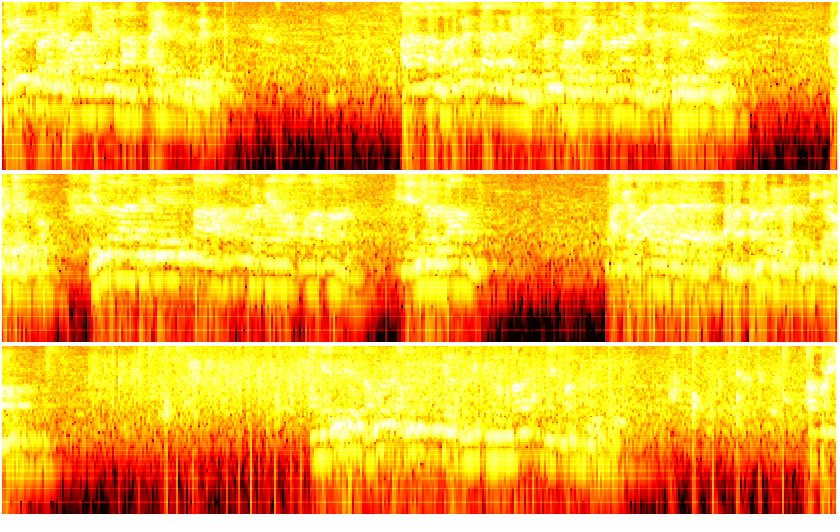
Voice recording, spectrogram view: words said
தொழில் தொடங்க வாங்கன்னு நான் அழைத்து விடுவேன் அதனால முதலமைச்சராக முதல் முறை தமிழ்நாடு என்ற பெருமையை அடைஞ்சிருக்கும். எந்த நாட்டுக்கு நான் அரசு முறை பயணமா போனாலும் என்னவெல்லாம் அங்க வாழ்வத நம்ம தமிழர்களை சந்திக்கணும்? அங்க இருக்கிற தமிழ் அமைப்புகளை சந்திக்கணும்னா எனக்கு மனசு இருக்கும் அப்படி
